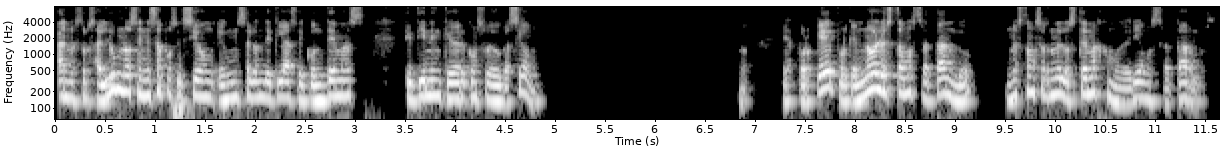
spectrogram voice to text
a nuestros alumnos en esa posición en un salón de clase con temas que tienen que ver con su educación? ¿Es por qué? Porque no lo estamos tratando, no estamos tratando los temas como deberíamos tratarlos.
